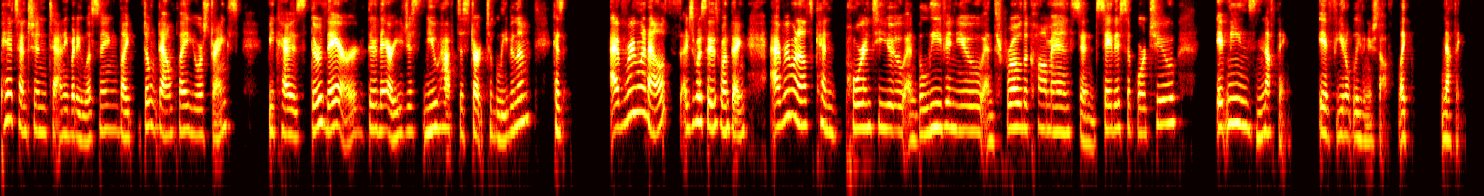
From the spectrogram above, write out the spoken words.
pay attention to anybody listening. Like, don't downplay your strengths because they're there. They're there. You just, you have to start to believe in them because everyone else, I just want to say this one thing everyone else can pour into you and believe in you and throw the comments and say they support you. It means nothing if you don't believe in yourself. Like nothing.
